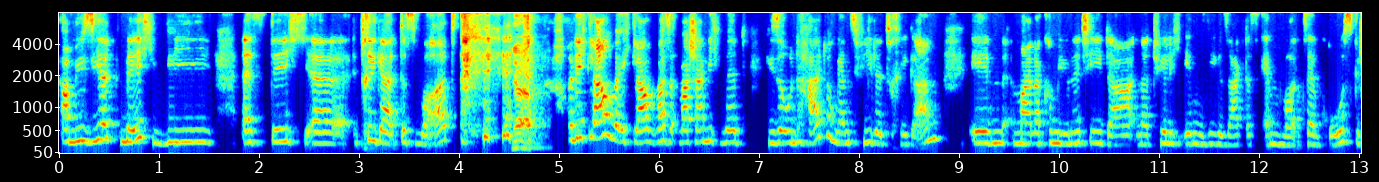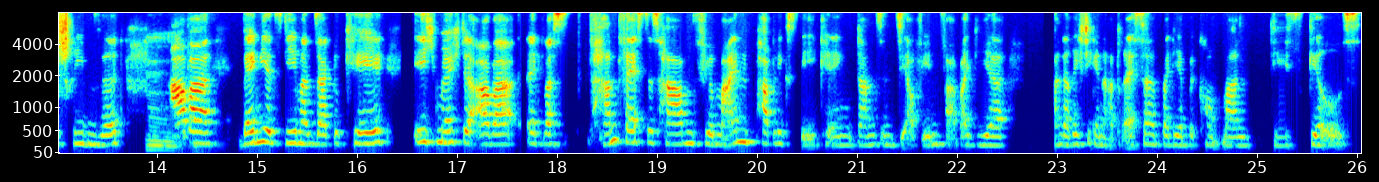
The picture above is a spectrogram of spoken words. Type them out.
amüsiert mich, wie es dich äh, triggert, das Wort. Ja. und ich glaube, ich glaube, was, wahrscheinlich wird diese Unterhaltung ganz viele triggern in meiner Community, da natürlich eben, wie gesagt, das M-Wort sehr groß geschrieben wird. Mhm. Aber wenn jetzt jemand sagt, okay, ich möchte aber etwas Handfestes haben für mein Public Speaking, dann sind sie auf jeden Fall bei dir an der richtigen Adresse. Bei dir bekommt man die Skills.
